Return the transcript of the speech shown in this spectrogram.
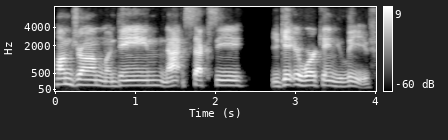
humdrum, mundane, not sexy. You get your work in, you leave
